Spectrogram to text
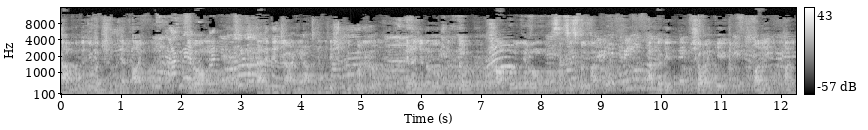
দাম্পত্য জীবন সুখের হয় এবং তাদের যে জার্নি আজকে থেকে শুরু করল, এটা যেন অত্যন্ত সফল এবং সাকসেসফুল হয়। আপনাদের সবাইকে অনেক অনেক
